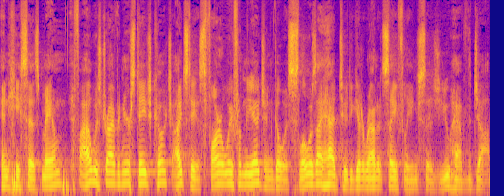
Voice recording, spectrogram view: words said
And he says, Ma'am, if I was driving your stagecoach, I'd stay as far away from the edge and go as slow as I had to to get around it safely. And she says, You have the job.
